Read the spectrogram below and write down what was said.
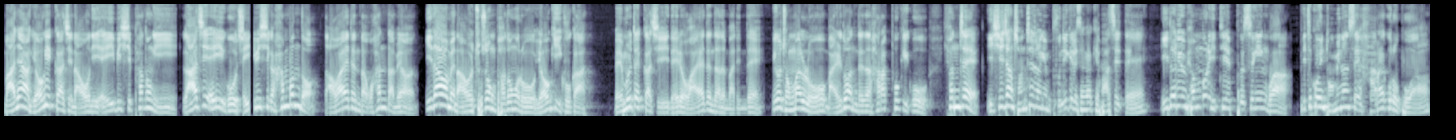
만약 여기까지 나온 이 ABC 파동이 라지 A고 ABC가 한 번 더 나와야 된다고 한다면 이 다음에 나올 조정 파동으로 여기 구간 매물대까지 내려와야 된다는 말인데 이건 정말로 말도 안 되는 하락폭이고 현재 이 시장 전체적인 분위기를 생각해 봤을 때 이더리움 현물 ETF 승인과 비트코인 도미넌스의 하락으로 보아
